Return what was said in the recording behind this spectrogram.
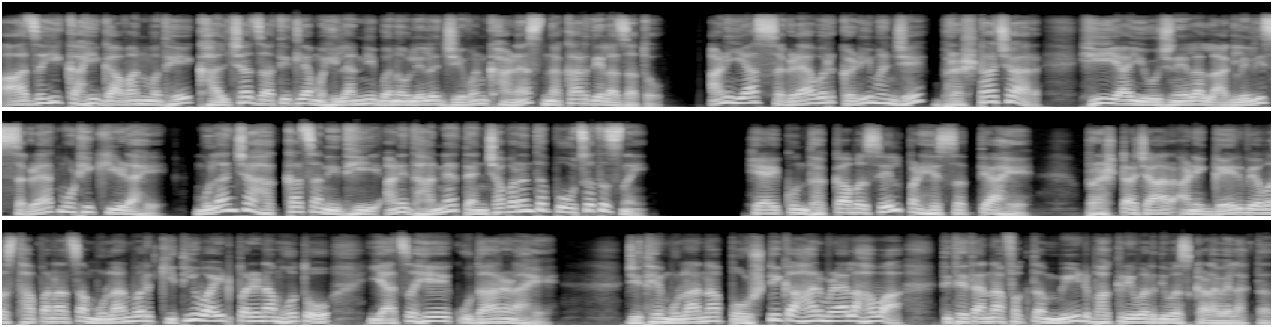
आजही काही गावांमध्ये खालच्या जातीतल्या महिलांनी बनवलेलं जेवण खाण्यास नकार दिला जातो. आणि या सगळ्यावर कडी म्हणजे भ्रष्टाचार. ही या योजनेला लागलेली सगळ्यात मोठी कीड आहे. मुलांच्या हक्काचा निधी आणि धान्य त्यांच्यापर्यंत पोहोचतच नाही. हे ऐकून धक्का बसेल पण हे सत्य आहे. भ्रष्टाचार आणि गैरव्यवस्थापनाचा मुलांवर किती वाईट परिणाम होतो याचं हे एक उदाहरण आहे. जिथे मुलांना पौष्टिक आहार मिळायला हवा तिथे त्यांना फक्त मीठ भाकरीवर दिवस काढावे लागतात.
